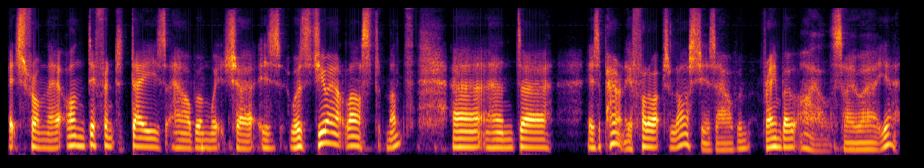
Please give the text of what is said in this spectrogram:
It's from their On Different Days album, which uh, is was due out last month. Uh, and is apparently a follow up to last year's album, Rainbow Isle. So, uh, yeah,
